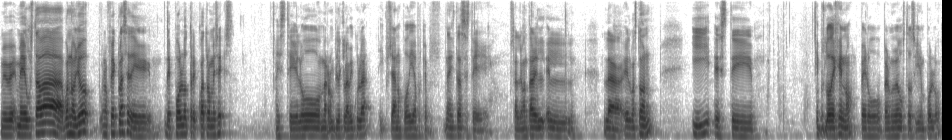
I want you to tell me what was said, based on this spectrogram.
Me, me gustaba, bueno, yo bueno, fui a clase de, de polo tres, cuatro meses. Este, luego me rompí la clavícula y pues ya no podía porque pues, necesitas este, o sea, levantar el, el, la, el bastón. Y este. Y pues lo dejé, ¿no? Pero, pero me ha gustado seguir en polo.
